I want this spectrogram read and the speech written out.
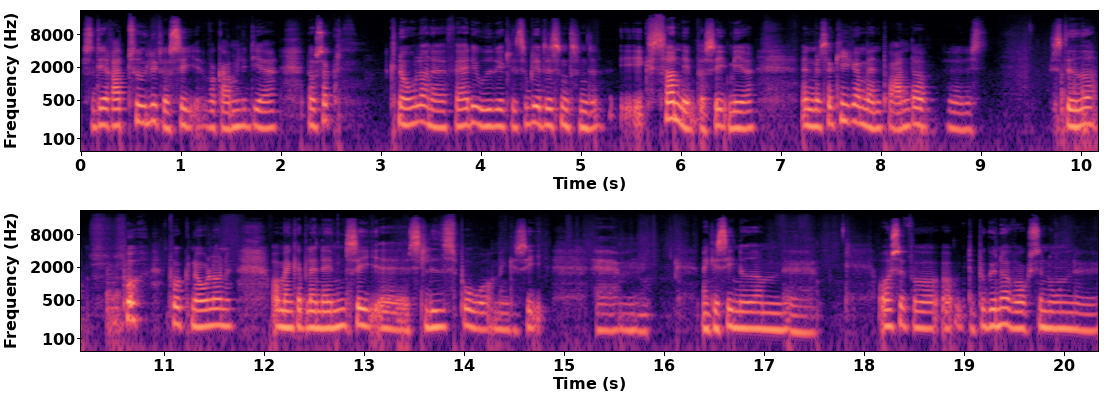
Så det er ret tydeligt at se, hvor gamle de er. Når så knoglerne er færdigudviklet, så bliver det sådan, sådan ikke så nemt at se mere. Men, men så kigger man på andre øh, steder på, på knoglerne, og man kan blandt andet se øh, slidspor, man kan se, øh, man kan se noget om, øh, også hvor om der begynder at vokse nogle øh,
